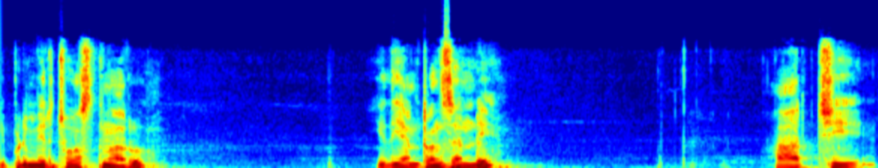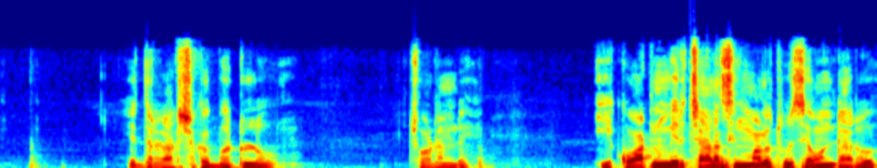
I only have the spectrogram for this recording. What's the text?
ఇప్పుడు మీరు చూస్తున్నారు. ఇది ఎంట్రన్స్ అండి. ఆర్చి ఇద్దరు రక్షక భటులు చూడండి. ఈ కోటను మీరు చాలా సినిమాల్లో చూసే ఉంటారు.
